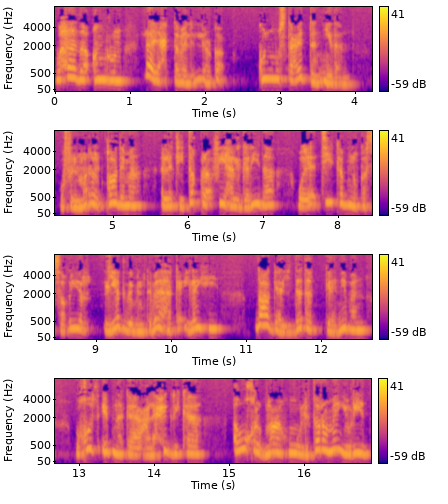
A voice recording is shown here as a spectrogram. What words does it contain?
وهذا أمر لا يحتمل الإرجاء. كن مستعدا إذا وفي المرة القادمة التي تقرأ فيها الجريدة ويأتيك ابنك الصغير ليجذب انتباهك إليه ضع جريدتك جانبا وخذ ابنك على حجرك أو اخرج معه لترى ما يريد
